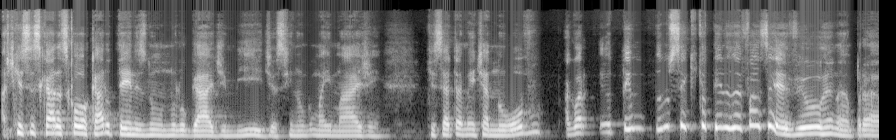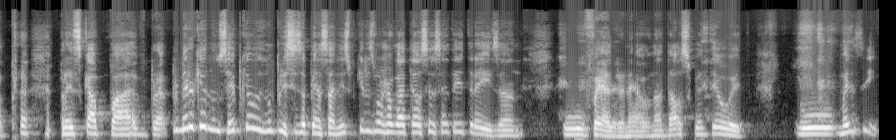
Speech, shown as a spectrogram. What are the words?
Acho que esses caras colocaram o tênis no, no lugar de mídia, assim, numa imagem que certamente é novo. Agora, eu tenho. Eu não sei o que, que o tênis vai fazer, viu, Renan? Para escapar. Pra... Primeiro que eu não sei, porque eu não precisa pensar nisso, porque eles vão jogar até os 63 anos. O Federer, né? O Nadal 58. O, mas assim,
